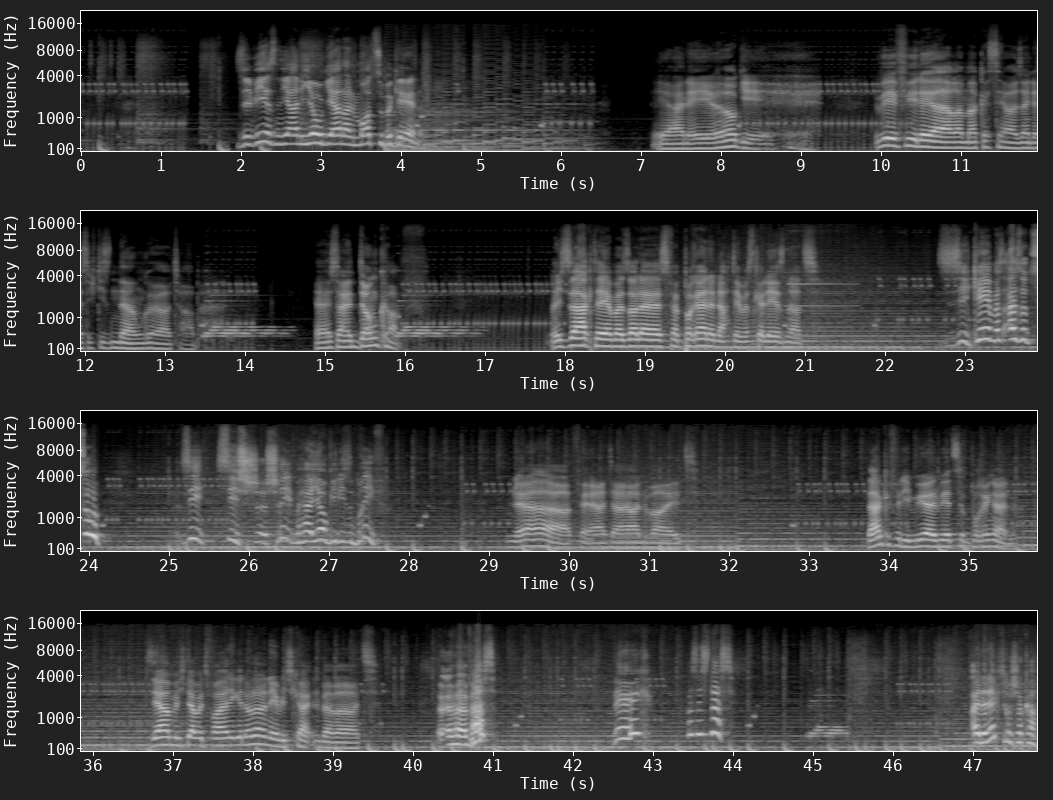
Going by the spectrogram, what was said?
Sie wiesen Jani Yogi an, einen Mord zu begehen. Jani Yogi. Wie viele Jahre mag es her sein, dass ich diesen Namen gehört habe? Er ist ein Dummkopf. Ich sagte ihm, er solle es verbrennen, nachdem er es gelesen hat. Sie geben es also zu! Sie, Sie sch schrieben Herr Yogi diesen Brief. Ja, verehrter Anwalt. Danke für die Mühe, ihn mir zu bringen. Sie haben mich damit vor einigen Unannehmlichkeiten bewahrt. Äh, äh was? Nick! Was ist das? Ein Elektroschocker.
